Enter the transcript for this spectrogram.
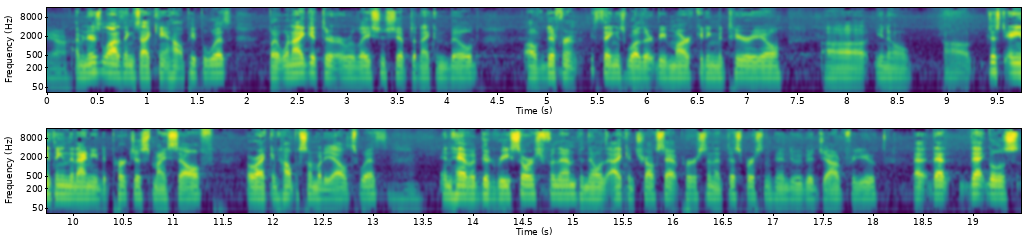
Yeah. I mean, there's a lot of things I can't help people with, but when I get to a relationship that I can build of different things, whether it be marketing material, uh, you know, uh, just anything that I need to purchase myself or I can help somebody else with, Mm-hmm. And have a good resource for them to know that I can trust that person, that this person's going to do a good job for you. That that that goes.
